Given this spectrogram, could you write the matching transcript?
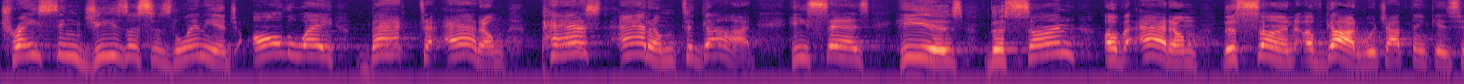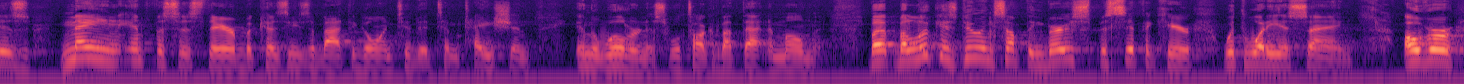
tracing Jesus' lineage all the way back to Adam, past Adam to God. He says he is the son of Adam, the son of God, which I think is his main emphasis there because he's about to go into the temptation in the wilderness. We'll talk about that in a moment. But, but Luke is doing something very specific here with what he is saying. Over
